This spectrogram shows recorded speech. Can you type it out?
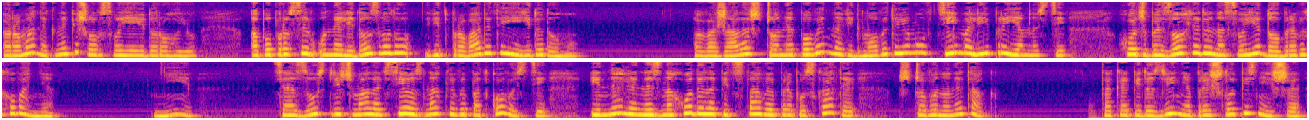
Романик не пішов своєю дорогою, а попросив у Нелі дозволу відпровадити її додому. Вважала, що не повинна відмовити йому в цій малій приємності, хоч би з огляду на своє добре виховання. Ні, ця зустріч мала всі ознаки випадковості, і Неля не знаходила підстави припускати, що воно не так. Таке підозріння прийшло пізніше,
